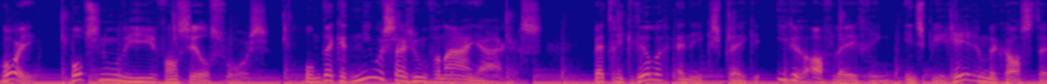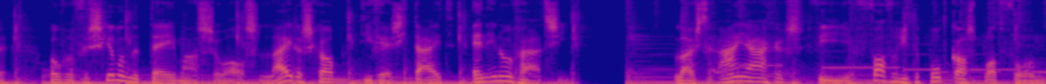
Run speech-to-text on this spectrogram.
Hoi, Bob Snoer hier van Salesforce. Ontdek het nieuwe seizoen van Aanjagers. Patrick Willer en ik spreken iedere aflevering inspirerende gasten over verschillende thema's zoals leiderschap, diversiteit en innovatie. Luister Aanjagers via je favoriete podcastplatform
